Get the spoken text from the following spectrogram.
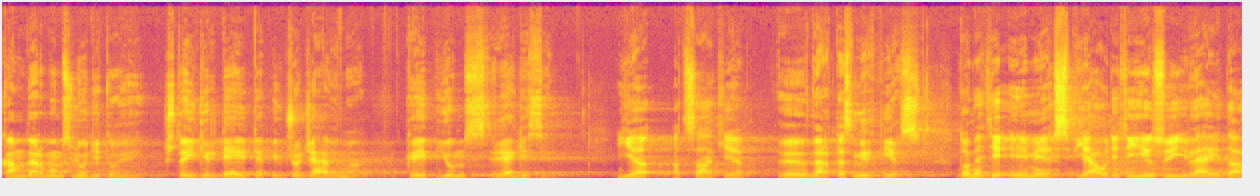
Kam dar mums liudytojai? Štai girdėjote pikdžodžiavimą. Kaip jums regisi? Jie atsakė. E, Vertas mirties. Tuomet jie ėmė spjaudyti Jėzų į veidą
